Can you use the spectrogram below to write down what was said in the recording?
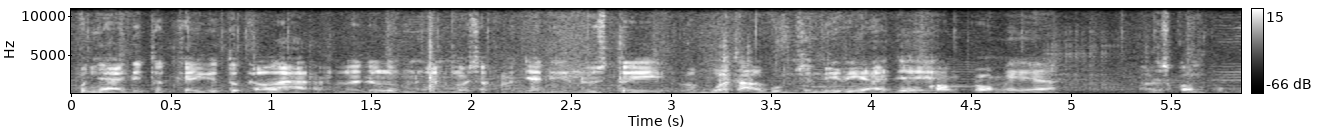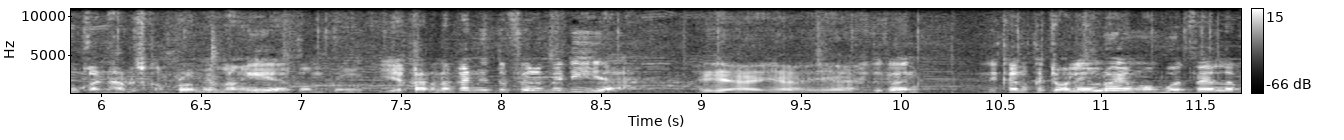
punya attitude kayak gitu kelar. Lo dulu mendingan gak usah kerja di industri. Lo buat album sendiri aja ya. Kompromi ya. Harus kompro, bukan harus kompro memang iya kompro. Ya karena kan itu film media Iya iya iya. itu kan? Ini kan kecuali lo yang membuat film.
